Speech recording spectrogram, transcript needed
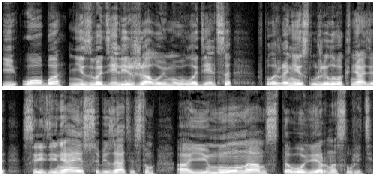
и оба не сводили жалуемого владельца в положение служилого князя, соединяясь с обязательством, а ему нам с того верно служить.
